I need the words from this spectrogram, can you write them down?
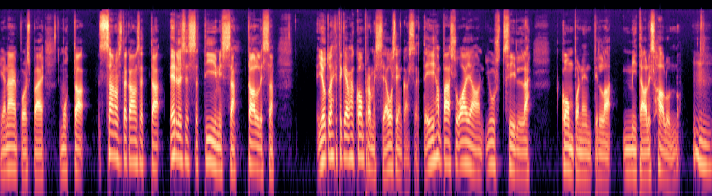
ja näin poispäin, mutta sano sitä kanssa, että edellisessä tiimissä, tallissa, joutuu ehkä tekemään vähän kompromisseja osien kanssa, että ei ihan päässyt ajaan just sillä komponentilla, mitä olisi halunnut. Mm.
